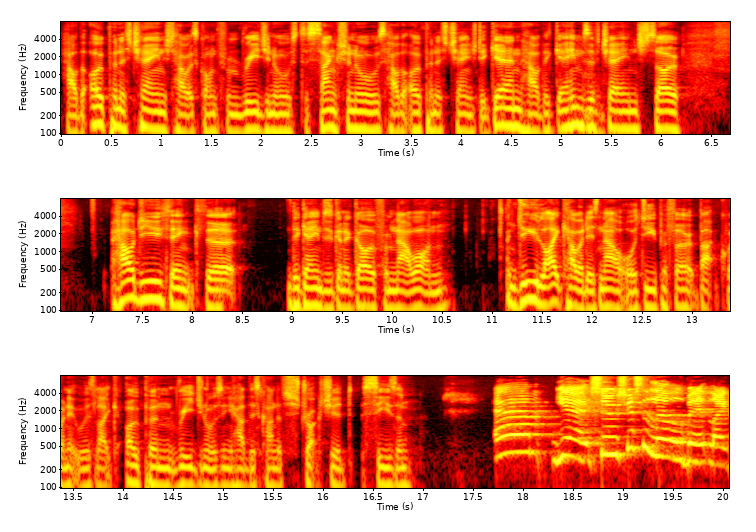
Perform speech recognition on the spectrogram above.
how the Open has changed, how it's gone from regionals to sanctionals, how the Open has changed again, how the games have changed. So, how do you think that the games is going to go from now on? And do you like how it is now, or do you prefer it back when it was like open regionals and you had this kind of structured season? Um, yeah, so it's just a little bit like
